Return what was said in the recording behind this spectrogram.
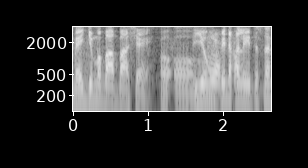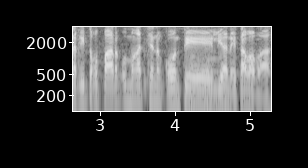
medyo mababa siya eh. Oo. Yung Yes po. pinaka-latest na nakita ko parang umangat siya ng konti, Lian eh. Tama ba?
